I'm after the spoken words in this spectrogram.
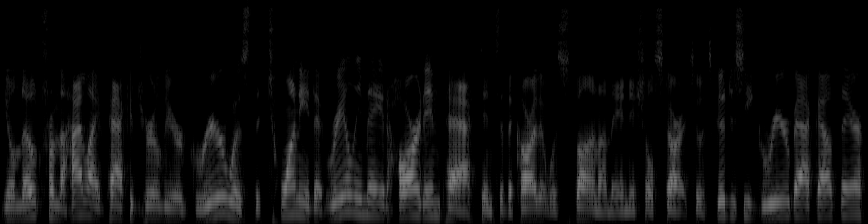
You'll note from the highlight package earlier, Greer was the 20 that really made hard impact into the car that was spun on the initial start. So it's good to see Greer back out there.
